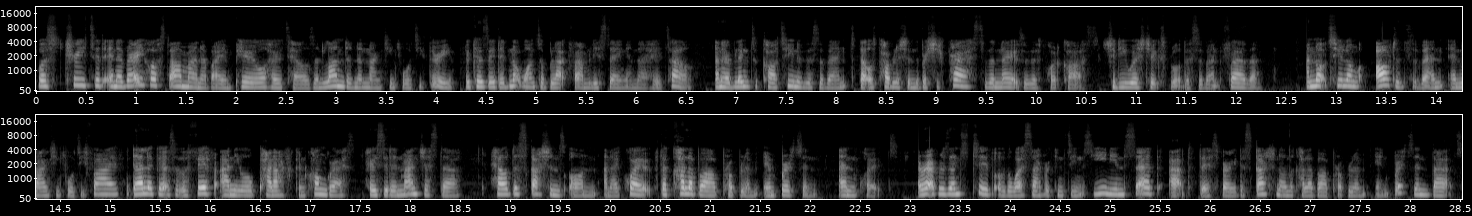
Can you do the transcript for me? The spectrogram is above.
was treated in a very hostile manner by Imperial Hotels in London in 1943 because they did not want a black family staying in their hotel. And I've linked a cartoon of this event that was published in the British press to the notes of this podcast, should you wish to explore this event further. And not too long after this event, in 1945, delegates at the 5th Annual Pan African Congress, hosted in Manchester, held discussions on, and I quote, the colour bar problem in Britain, end quote. A representative of the West African Students' Union said at this very discussion on the colour bar problem in Britain that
